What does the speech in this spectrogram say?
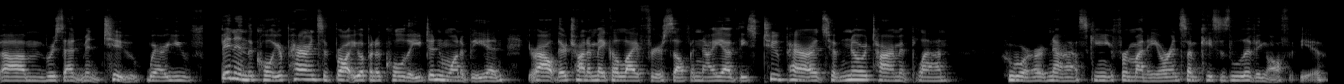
um, resentment too, where you've been in the cult, your parents have brought you up in a cult that you didn't want to be in. You're out there trying to make a life for yourself, and now you have these two parents who have no retirement plan who are now asking you for money or in some cases living off of you.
